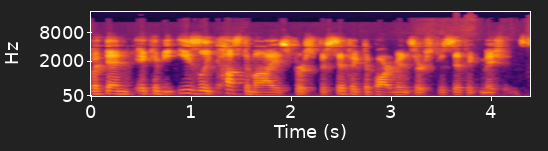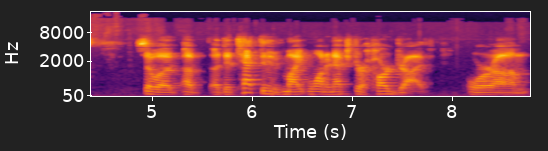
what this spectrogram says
but then it can be easily customized for specific departments or specific missions. So a, a, a detective might want an extra hard drive, or um,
